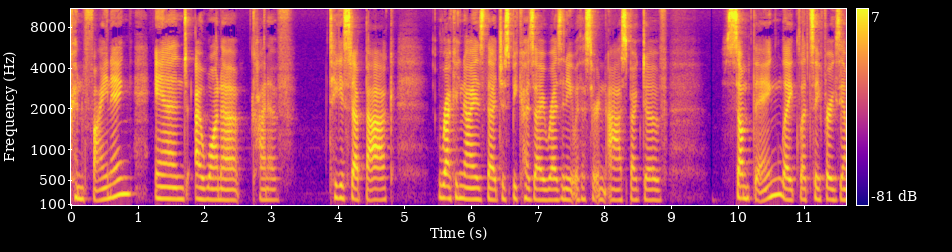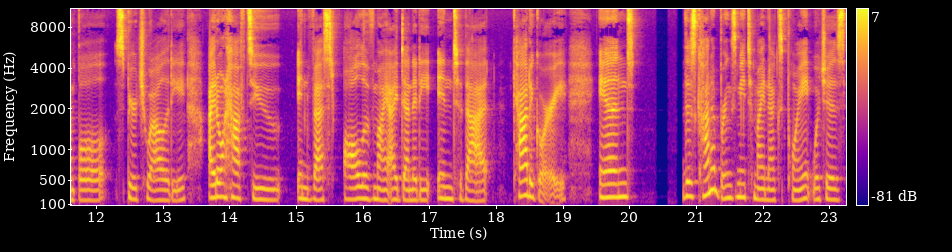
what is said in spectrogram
confining and I want to kind of take a step back, recognize that just because I resonate with a certain aspect of something, like let's say for example, spirituality, I don't have to invest all of my identity into that category. And this kind of brings me to my next point, which is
